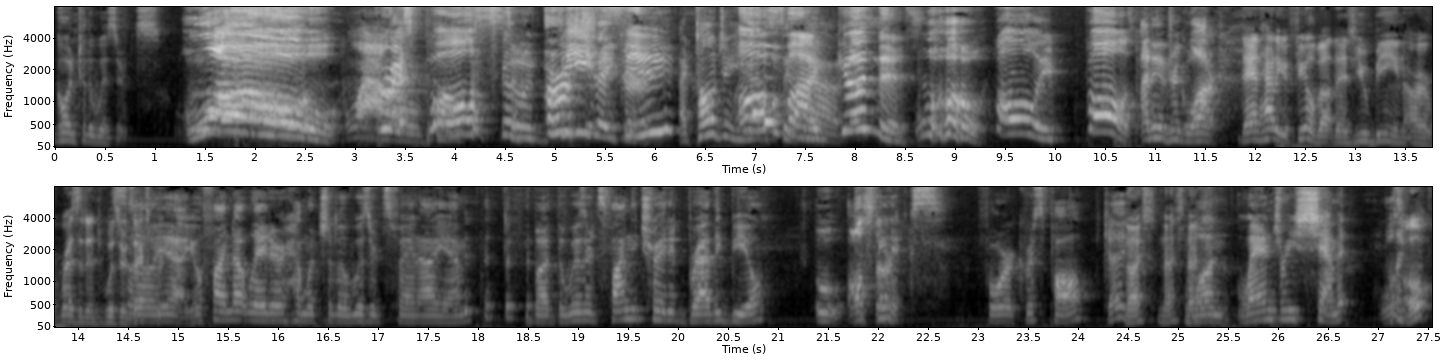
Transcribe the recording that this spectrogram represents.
going to the Wizards. whoa! Wow. Chris Paul to Some DC? earthshaker. I told you. you had Oh to sit my down. goodness! Whoa! Holy balls! I need to drink water. Dan, how do you feel about this? You being our resident Wizards So expert. yeah, you'll find out later how much of a Wizards fan I am. but the Wizards finally traded Bradley Beal Ooh, all star. Phoenix for Chris Paul. Okay. Nice, nice, nice. One Landry Shamet. Oh,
